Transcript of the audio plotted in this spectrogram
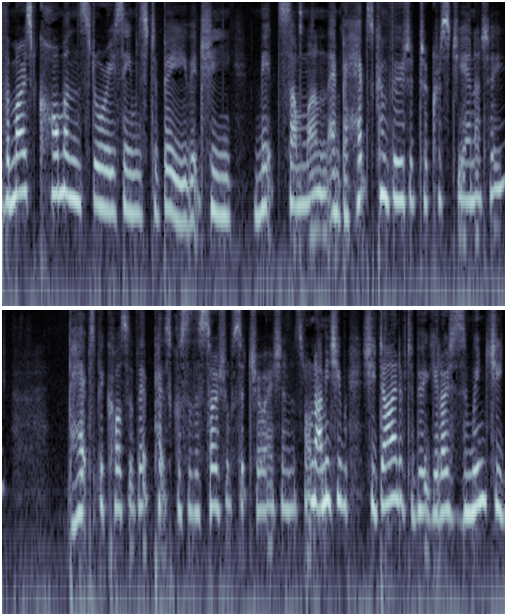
the most common story seems to be that she met someone and perhaps converted to Christianity. Perhaps because of that, perhaps because of the social situation. It's not. I mean, she she died of tuberculosis, and when she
